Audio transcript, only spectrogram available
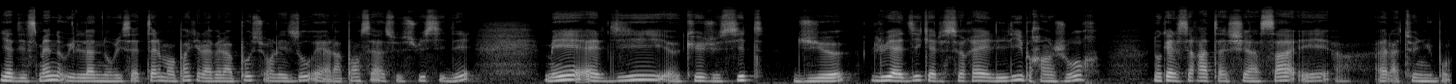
Il y a des semaines où il la nourrissait tellement pas qu'elle avait la peau sur les os et elle a pensé à se suicider. Mais elle dit que, je cite, Dieu lui a dit qu'elle serait libre un jour. Donc elle s'est rattachée à ça et elle a tenu bon.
